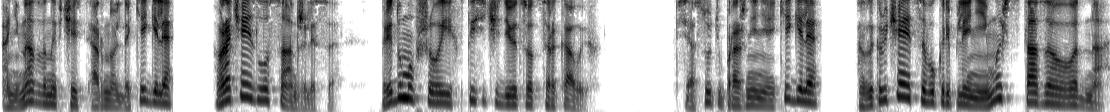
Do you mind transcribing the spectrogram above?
Они названы в честь Арнольда Кегеля, врача из Лос-Анджелеса, придумавшего их в 1940-х. Вся суть упражнения Кегеля заключается в укреплении мышц тазового дна,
